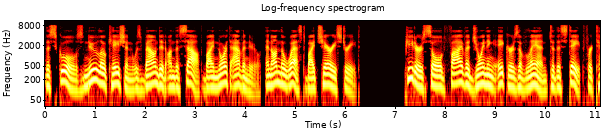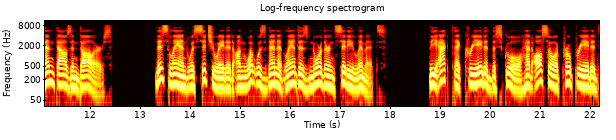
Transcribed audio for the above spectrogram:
The school's new location was bounded on the south by North Avenue, and on the west by Cherry Street. Peters sold five adjoining acres of land to the state for $10,000. This land was situated on what was then Atlanta's northern city limits. The act that created the school had also appropriated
